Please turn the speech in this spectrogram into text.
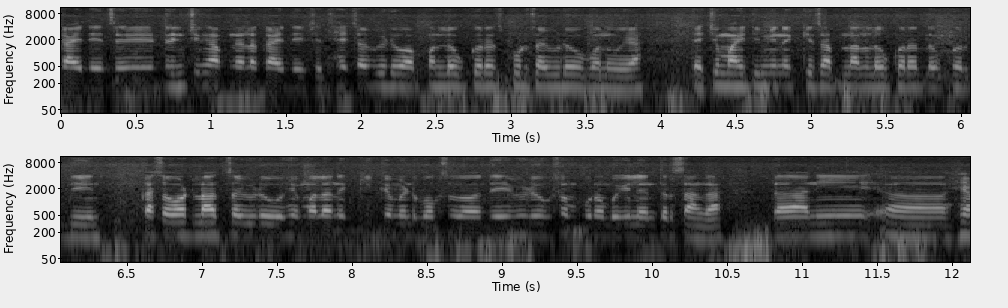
काय द्यायचं आहे ड्रिंचिंग आपल्याला काय द्यायचं आहे ह्याचा व्हिडिओ आपण लवकरच पुढचा व्हिडिओ बनवूया. त्याची माहिती मी नक्कीच आपल्याला लवकरात लवकर देईन. कसा वाटला आजचा व्हिडिओ हे मला नक्की कमेंट बॉक्समध्ये व्हिडिओ संपूर्ण बघितल्यानंतर सांगा. आणि ह्या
